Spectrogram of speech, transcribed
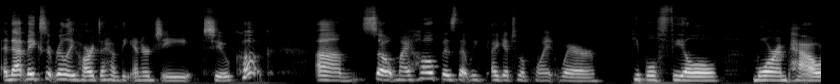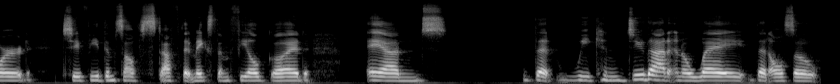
And that makes it really hard to have the energy to cook. Um, so my hope is that we I get to a point where people feel more empowered to feed themselves stuff that makes them feel good and that we can do that in a way that also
